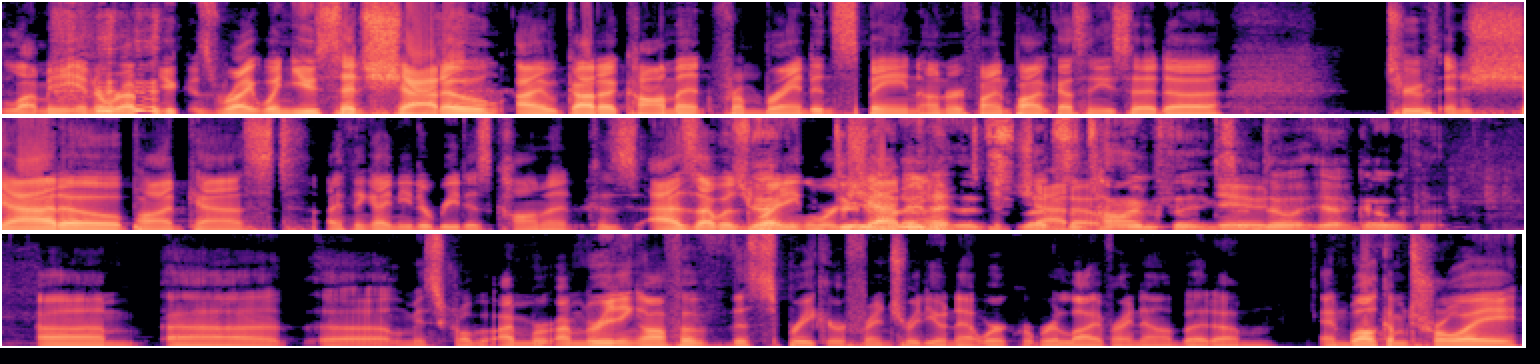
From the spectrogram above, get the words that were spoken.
let me interrupt you because right when you said shadow, I got a comment from Brandon Spain on Refined Podcast, and he said, uh, "Truth and Shadow podcast." I think I need to read his comment because as I was Yeah, writing the word dude, shadow, it. that's a time thing, so do it. Yeah, go with it. Um. Uh. uh let me scroll. I'm I'm reading off of the Spreaker Fringe Radio Network where we're live right now. But um. And welcome Troy.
